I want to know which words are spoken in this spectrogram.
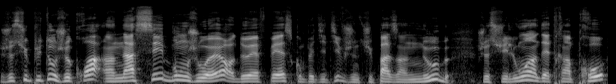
Je suis plutôt, je crois, un assez bon joueur de FPS compétitif. Je ne suis pas un noob, je suis loin d'être un pro,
